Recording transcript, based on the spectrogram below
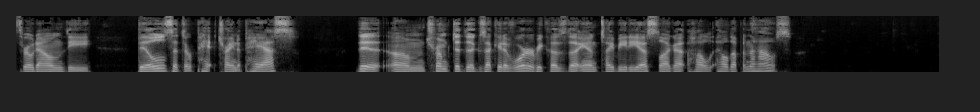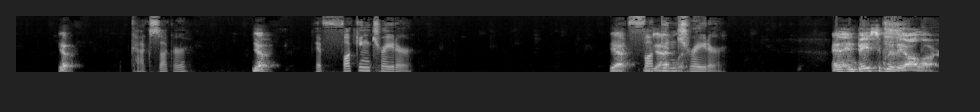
throw down the bills that they're pa- trying to pass the um Trump did the executive order because the anti BDS law got held, held up in the house Yep. cocksucker Yep. that fucking traitor Yeah. that fucking exactly. traitor and, and basically, they all are.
